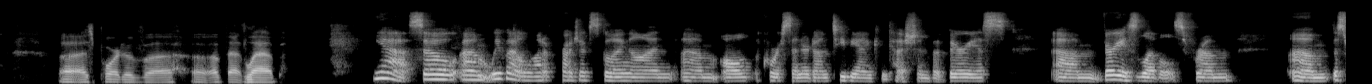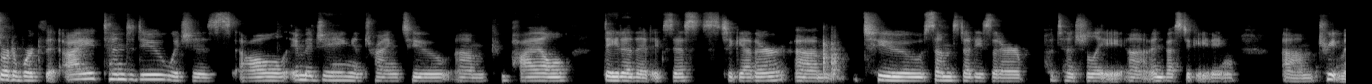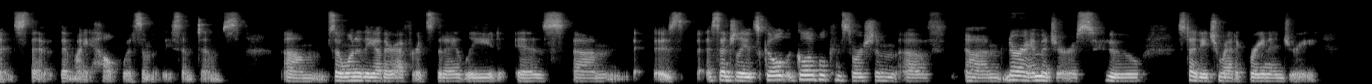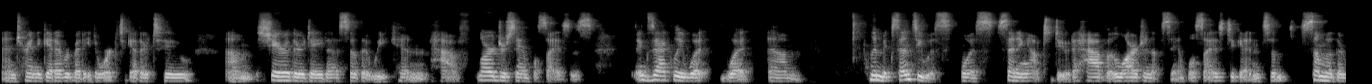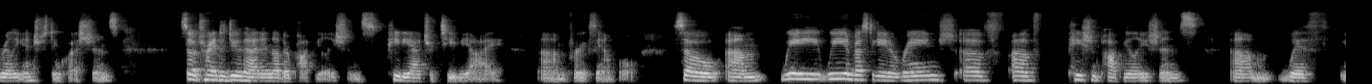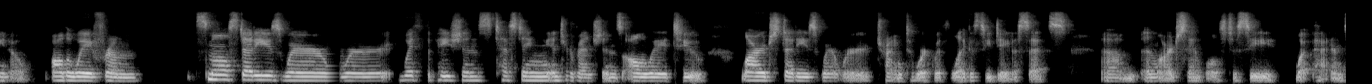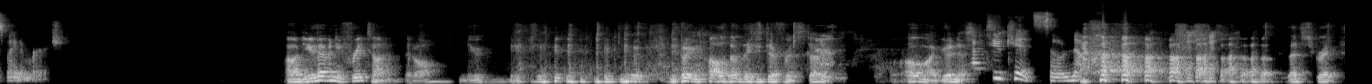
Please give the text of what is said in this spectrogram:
as part of uh, uh, of that lab. Yeah, so um, we've got a lot of projects going on, um, all of course centered on TBI and concussion, but various um, various levels from um, the sort of work that I tend to do, which is all imaging and trying to um, compile data that exists together, um, to some studies that are potentially uh, investigating treatments that, that might help with some of these symptoms. Um, so one of the other efforts that I lead is um, is essentially it's a global consortium of um, neuroimagers who study traumatic brain injury and trying to get everybody to work together to um, share their data so that we can have larger sample sizes. Exactly what what um, Limbic Sensi was was setting out to do to have a large enough sample size to get into some of the really interesting questions. So trying to do that in other populations, pediatric TBI um, for example. So um, we we investigate a range of of patient populations um, with you know all the way from small studies where we're with the patients testing interventions all the way to large studies where we're trying to work with legacy data sets um, and large samples to see what patterns might emerge. Uh, do you have any free time at all? Do you doing all of these different studies? Oh my goodness! I have two kids, so no. That's great.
